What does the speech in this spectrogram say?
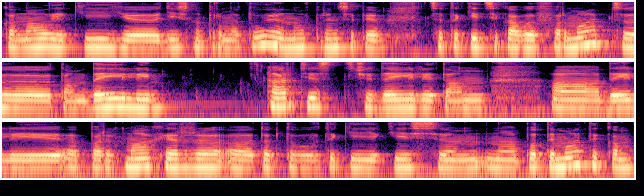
канал, який е, дійсно промотує. Ну, в принципі, це такий цікавий формат, е, там дейлі артіст чи дейлі там. Дейлі парикмахер, тобто такі якісь ем, по тематикам.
